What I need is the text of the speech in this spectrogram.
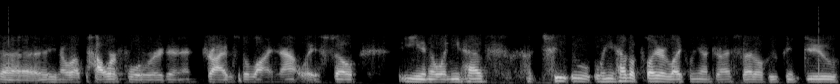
uh, you know a power forward, and drives the line that way. So you know when you have two when you have a player like Leon Draisaitl who can do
